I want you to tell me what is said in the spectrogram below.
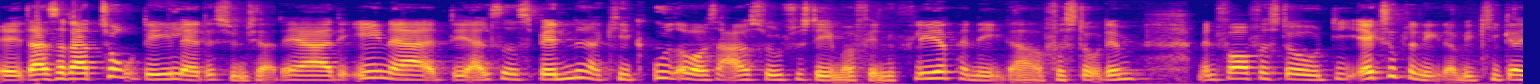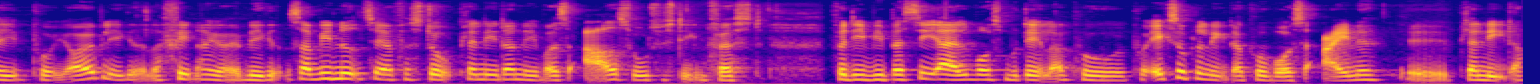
Øh, der, altså, der er to dele af det, synes jeg. Det, er, det ene er, at det er altid spændende at kigge ud af vores eget solsystem og finde flere planeter og forstå dem. Men for at forstå de eksoplaneter, vi kigger på i øjeblikket, eller finder i øjeblikket, så er vi nødt til at forstå planeterne i vores eget solsystem først. Fordi vi baserer alle vores modeller på, på eksoplaneter, på vores egne øh, planeter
